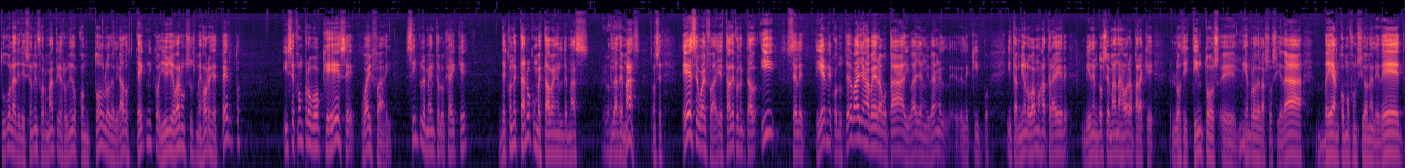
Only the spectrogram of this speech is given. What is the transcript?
tuvo la dirección de informática reunido con todos los delegados técnicos y ellos llevaron sus mejores expertos y se comprobó que ese Wi-Fi simplemente lo que hay que desconectarlo como estaba en el demás, en las demás. Entonces, ese Wi-Fi está desconectado y se le tiene, cuando ustedes vayan a ver a votar y vayan y vean el, el equipo, y también lo vamos a traer, vienen dos semanas ahora para que los distintos eh, miembros de la sociedad vean cómo funciona el EDET.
